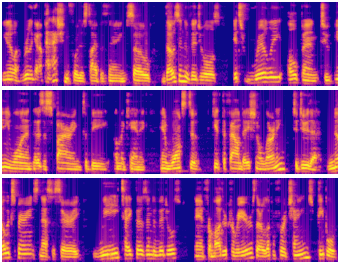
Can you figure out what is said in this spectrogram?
you know i really got a passion for this type of thing so those individuals it's really open to anyone that is aspiring to be a mechanic and wants to get the foundational learning to do that. No experience necessary. We take those individuals and from other careers that are looking for a change, people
